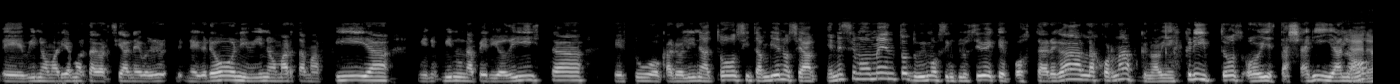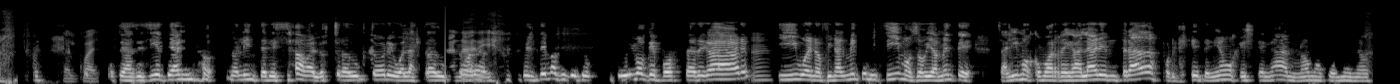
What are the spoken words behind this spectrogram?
eh, vino María Marta García Negrón y vino Marta Mafía, vino una periodista, estuvo Carolina Tosi también, o sea, en ese momento tuvimos inclusive que postergar la jornada porque no había inscriptos, hoy estallaría, ¿no? Claro, tal cual. o sea, hace siete años no le interesaba a los traductores o a las traductoras el tema, así que tuvimos que postergar ah. y bueno, finalmente lo hicimos, obviamente salimos como a regalar entradas porque teníamos que llenar, ¿no? Más o menos.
